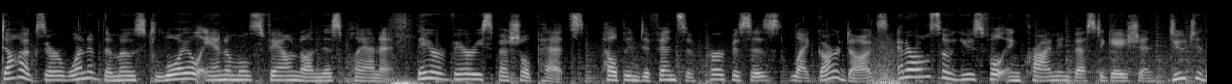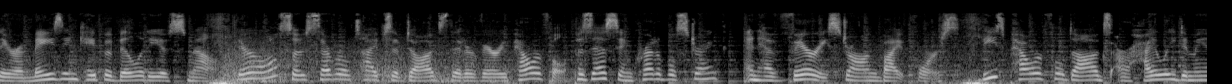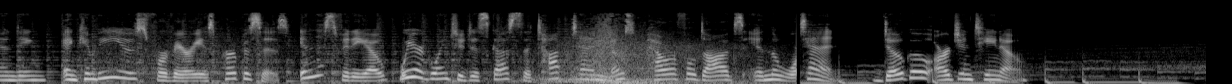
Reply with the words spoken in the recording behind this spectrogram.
Dogs are one of the most loyal animals found on this planet. They are very special pets, help in defensive purposes like guard dogs, and are also useful in crime investigation due to their amazing capability of smell. There are also several types of dogs that are very powerful, possess incredible strength, and have very strong bite force. These powerful dogs are highly demanding and can be used for various purposes. In this video, we are going to discuss the top 10 most powerful dogs in the world. 10. Dogo Argentino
